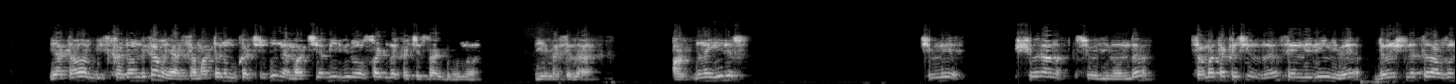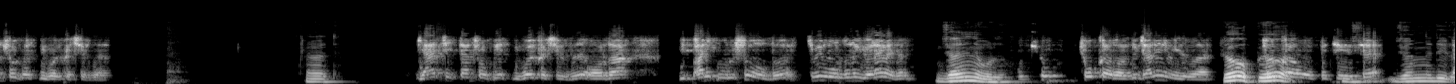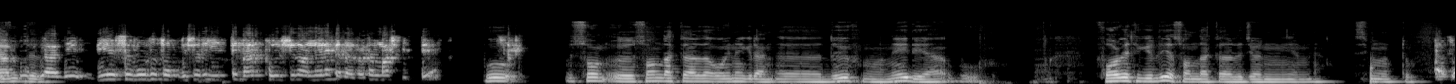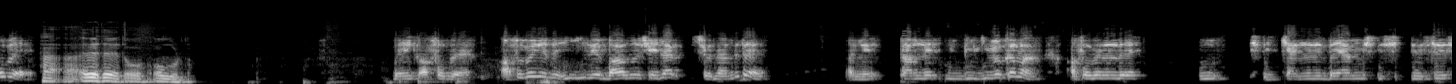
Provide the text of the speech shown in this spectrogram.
Ya tamam biz kazandık ama ya Samatta'nın bu kaçırdığı ne? Maç ya 1-1 olsaydı da kaçırsaydı bunu diye mesela aklına gelir. Şimdi şöyle söyleyeyim onu da. Samata kaçırdı. Senin dediğin gibi dönüşünde Trabzon çok net bir gol kaçırdı. Evet. Gerçekten çok net bir gol kaçırdı. Orada bir panik vuruşu oldu. Kimin vurduğunu göremedim. Canini vurdu. Çok, çok kalabalık. Canın mıydı bu? Yok Çok yok. kalabalık içerisi. Canini değil Ya özür dilerim. geldi. Birisi vurdu top dışarı gitti. Ben pozisyonu anlayana kadar zaten maç bitti. Bu son e, son dakikalarda oyuna giren e, Diouf mu? Neydi ya? Bu Forvet'i girdi ya son dakikalarda Canini'nin yerine. İsmini unuttum. Afobe. Ha, evet evet o, o vurdu. Belki Afobe. Afobe ile de ilgili bazı şeyler söylendi de hani tam net bir bilgim yok ama Afobe'nin de bu işte kendini beğenmiş disiplinsiz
